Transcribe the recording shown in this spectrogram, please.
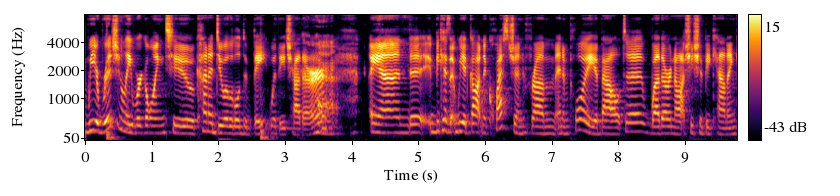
we originally were going to kind of do a little debate with each other. And uh, because we had gotten a question from an employee about uh, whether or not she should be counting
